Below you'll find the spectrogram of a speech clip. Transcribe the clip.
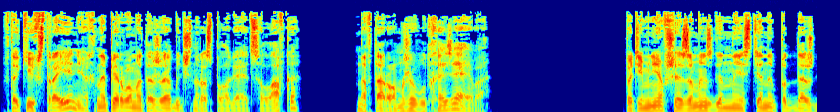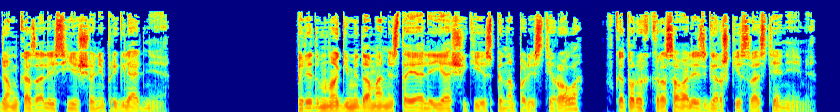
В таких строениях на первом этаже обычно располагается лавка, на втором живут хозяева. Потемневшие замызганные стены под дождем казались еще непригляднее. Перед многими домами стояли ящики из пенополистирола, в которых красовались горшки с растениями.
